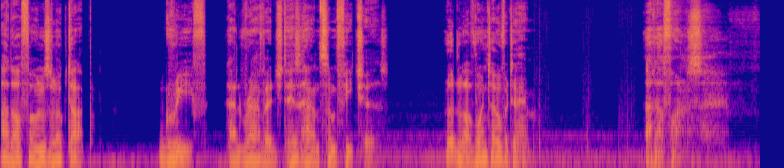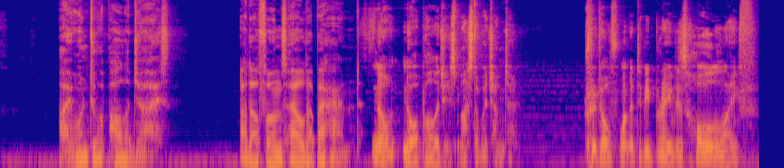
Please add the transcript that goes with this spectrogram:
Adolphus looked up. Grief had ravaged his handsome features. Ludlov went over to him. Adolphus, I want to apologize. Adolphus held up a hand. No, no apologies, Master Witch Hunter. Rudolph wanted to be brave his whole life,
